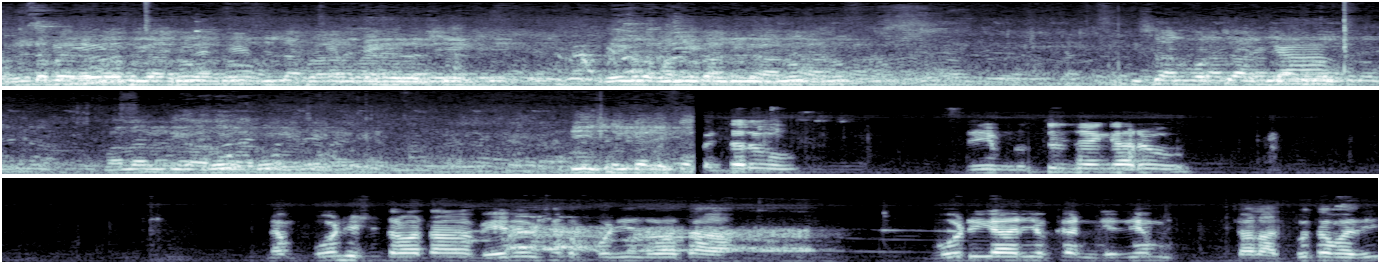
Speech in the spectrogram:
రెండపల్లి బాబు గారు జిల్లా ప్రధాన కార్యదర్శి వేగుల మల్లికార్జున గారు కిసాన్ మోర్చా అధ్యక్షుడు మల్లారెడ్డి గారు డి శంకర్ పెద్దలు శ్రీ మృత్యుంజయం గారు నాకు ఫోన్ చేసిన తర్వాత వేరే విషయంలో ఫోన్ చేసిన తర్వాత మోడీ గారి యొక్క నిర్ణయం చాలా అద్భుతం అది.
